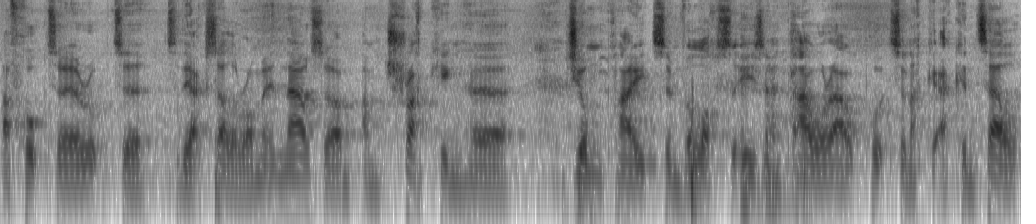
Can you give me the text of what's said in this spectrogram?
I've hooked her up to, to the accelerometer now, so I'm, I'm tracking her jump heights and velocities and power outputs, and I, I can tell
